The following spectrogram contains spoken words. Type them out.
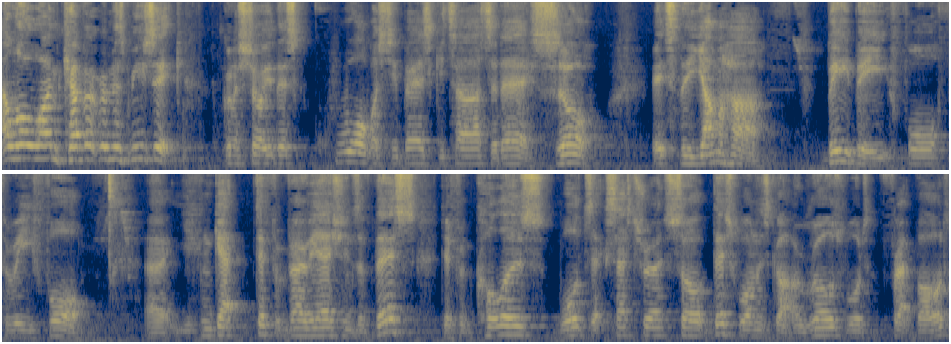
Hello, I'm Kevin Rimmers Music. I'm going to show you this quality bass guitar today. So, it's the Yamaha BB434. Uh, you can get different variations of this, different colours, woods, etc. So this one has got a rosewood fretboard,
